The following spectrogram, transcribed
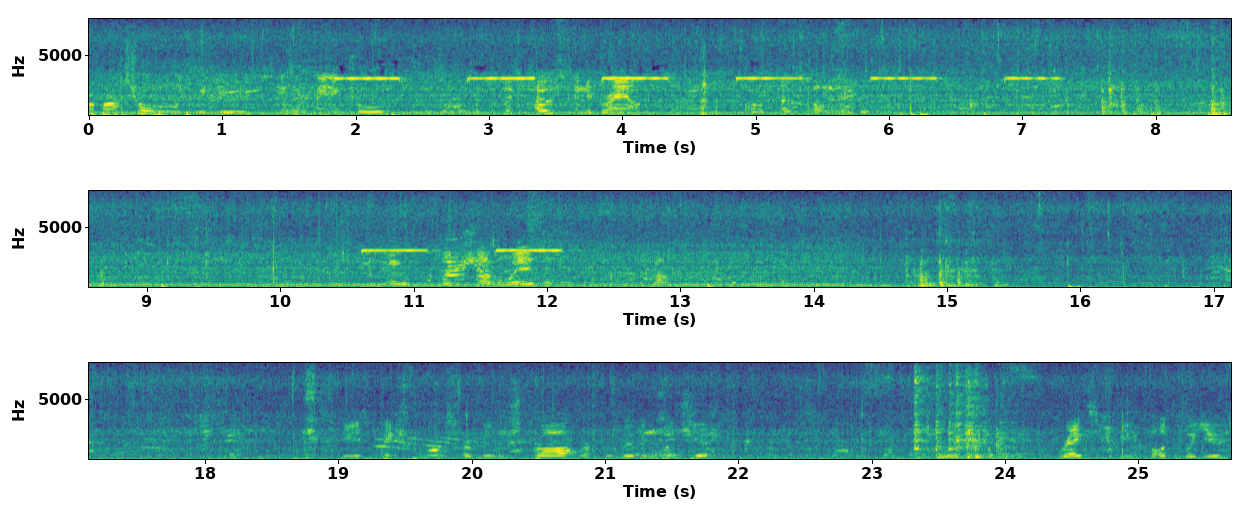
of our tools we use. These are hand tools. To put posts in the ground. Little post holes. You know what a shovel is. Shovel. Use pitchforks for moving straw or for moving wood chip. Rakes can be multiple use.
